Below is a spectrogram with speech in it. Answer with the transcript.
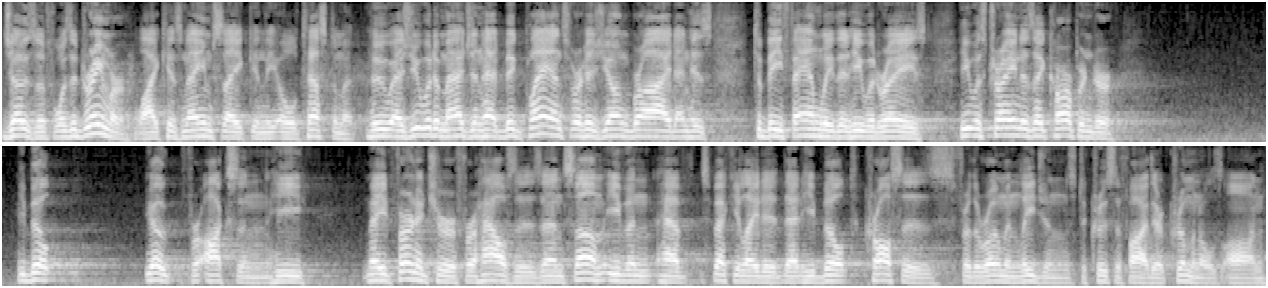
Joseph was a dreamer, like his namesake in the Old Testament, who, as you would imagine, had big plans for his young bride and his to be family that he would raise. He was trained as a carpenter. He built yoke for oxen. He made furniture for houses, and some even have speculated that he built crosses for the Roman legions to crucify their criminals on.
